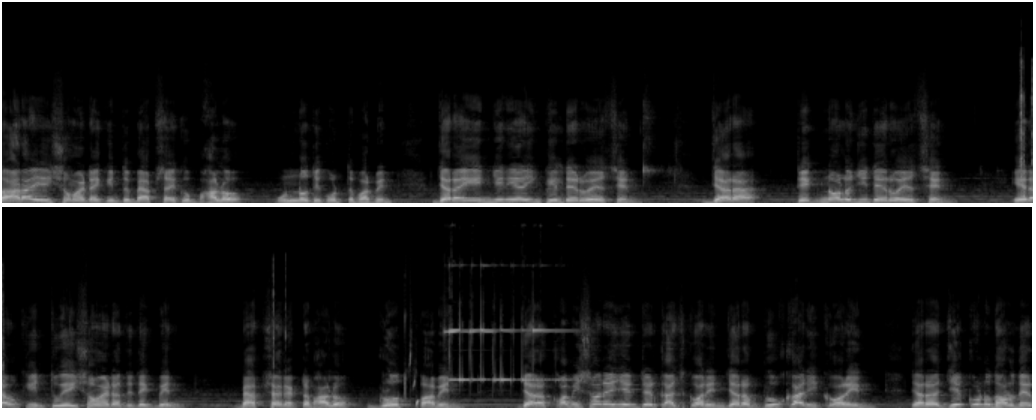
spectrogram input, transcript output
তারা এই সময়টায় কিন্তু ব্যবসায় খুব ভালো উন্নতি করতে পারবেন। যারা ইঞ্জিনিয়ারিং ফিল্ডে রয়েছেন, যারা টেকনোলজিতে রয়েছেন, এরাও কিন্তু এই সময়টাতে দেখবেন ব্যবসার একটা ভালো গ্রোথ পাবেন। যারা কমিশন এজেন্টের কাজ করেন, যারা ব্রোকারি করেন, যারা যে কোনো ধরনের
